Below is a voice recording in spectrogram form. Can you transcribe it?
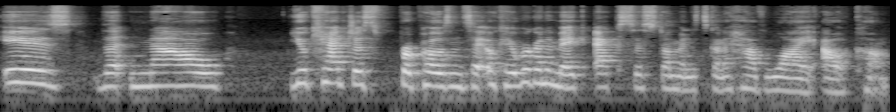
is that now you can't just propose and say, okay, we're going to make X system and it's going to have Y outcome.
